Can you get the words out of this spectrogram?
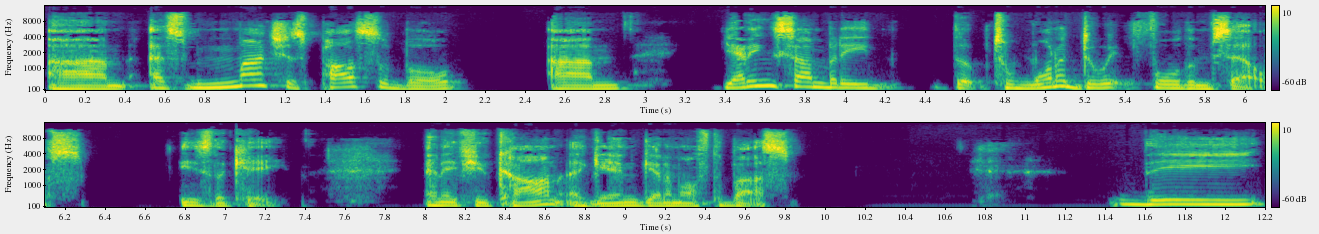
Um, as much as possible um, getting somebody to, to want to do it for themselves is the key. And if you can't, again, get them off the bus. The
